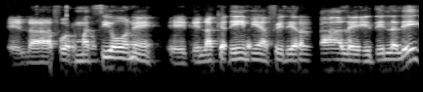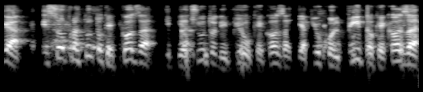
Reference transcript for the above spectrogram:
eh, la formazione eh, dell'Accademia Federale della Lega e soprattutto che cosa ti è piaciuto di più, che cosa ti ha più colpito, che cosa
